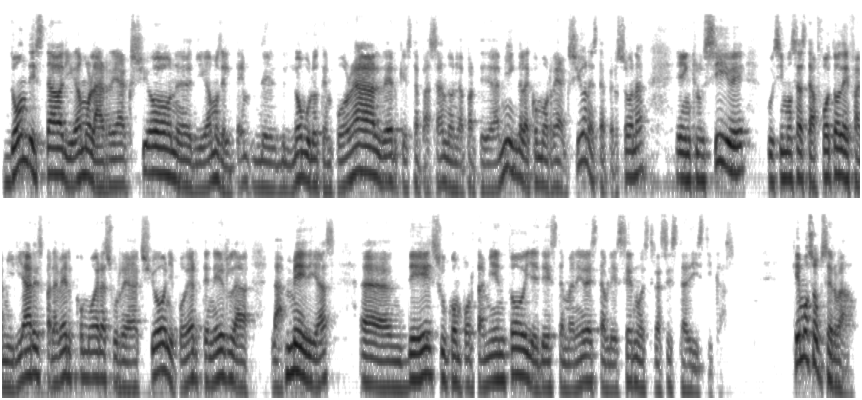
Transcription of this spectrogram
dónde estaba, digamos, la reacción, eh, digamos, del, del, lóbulo temporal, ver qué está pasando en la parte de la amígdala, cómo reacciona esta persona. E inclusive pusimos hasta fotos de familiares para ver cómo era su reacción y poder tener las medias eh, de su comportamiento y de esta manera establecer nuestras estadísticas. ¿Qué hemos observado?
